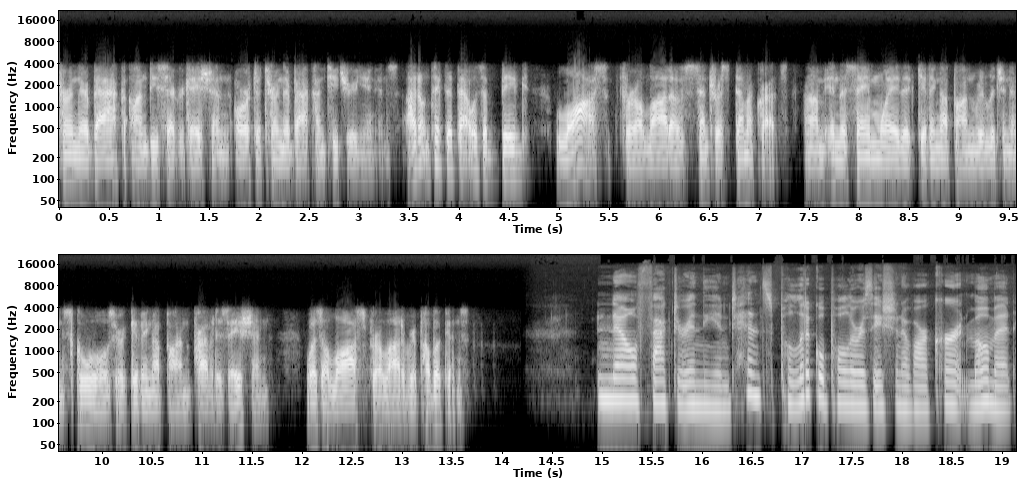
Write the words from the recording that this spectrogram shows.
turn their back on desegregation or to turn their back on teacher unions. I don't think that that was a big loss for a lot of centrist Democrats, um, in the same way that giving up on religion in schools or giving up on privatization was a loss for a lot of Republicans. Now, factor in the intense political polarization of our current moment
